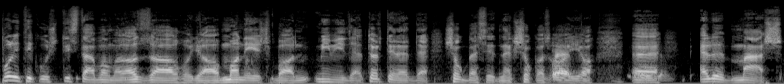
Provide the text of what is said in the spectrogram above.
politikus tisztában van azzal, hogy a manésban mi minden történet, de sok beszédnek sok az alja előbb más.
